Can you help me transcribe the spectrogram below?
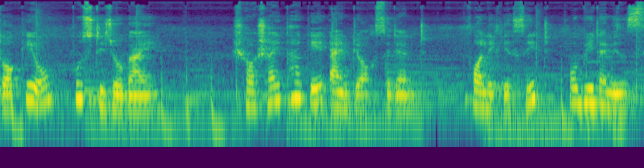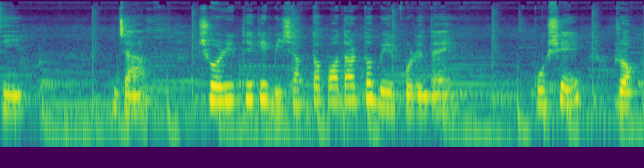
ত্বকেও পুষ্টি যোগায়। শশায় থাকে অ্যান্টিঅক্সিডেন্ট, ফলিক অ্যাসিড ও ভিটামিন সি, যা শরীর থেকে বিষাক্ত পদার্থ বের করে দেয়। কোষে রক্ত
